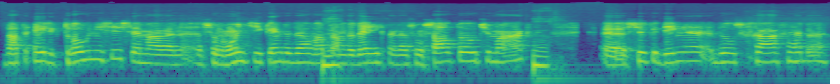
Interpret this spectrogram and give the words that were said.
wat elektronisch is, zeg maar een, zo'n hondje, je kent het wel, wat dan beweegt en dan zo'n saltootje maakt. Eh, zulke dingen wil ze graag hebben.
